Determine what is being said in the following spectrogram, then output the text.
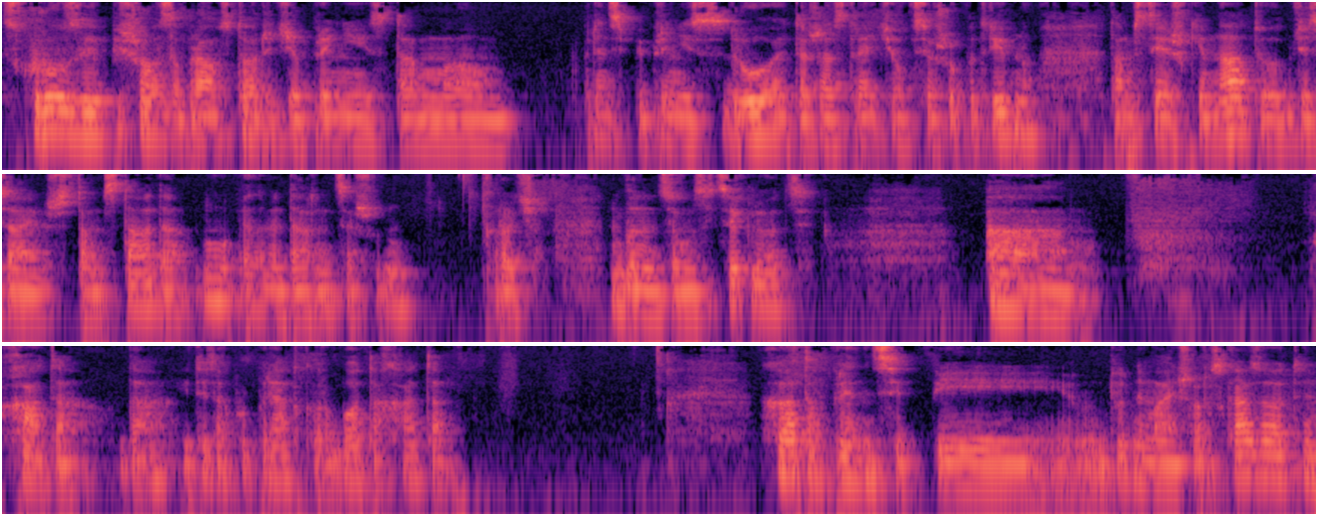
з крузи пішов, забрав сториджа, приніс там, в принципі, приніс з другого етажа, з третього, все, що потрібно. Там стаєш в кімнату, обрізаєш там стада. Ну, елементарно, це що, ну, коротше, не буду на цьому зациклюватися. А, хата, да, і ти так по порядку, робота, хата. Хата, в принципі, тут немає що розказувати.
